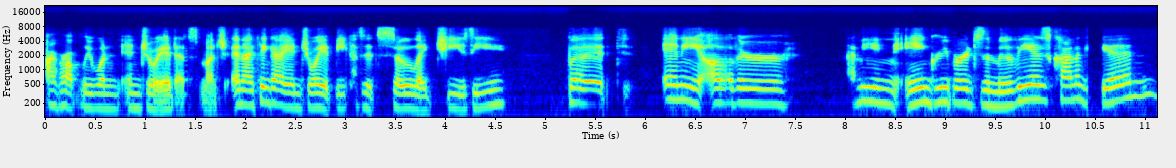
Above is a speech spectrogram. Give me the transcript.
I probably wouldn't enjoy it as much, and I think I enjoy it because it's so like cheesy. But any other I mean, Angry Birds the movie is kind of good.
